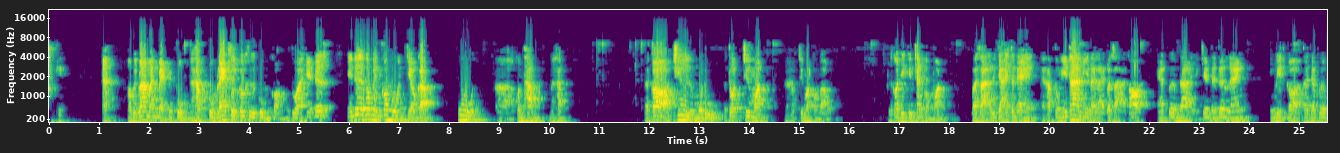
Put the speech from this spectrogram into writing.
โอเคอะเอาเป็นว่ามันแบ่งเป็นกลุ่มนะครับ กลุ่มแรกสุดก็คือกลุ่มของตัว header header ก็เป็นข้อมูลเกี่ยวกับผู้คนทำนะครับ แล้วก็ชื่อโมดูลตัวชื่อมอด นะครับชื่อมอดของเรา แล้วก็ description ของมอดภาษาที่จะให้แสดงนะครับ ตรงนี้ถ้ามีหลาย ๆ ภาษาก็แอดเพิ่มได้ อย่างเช่น title rank English ก็ถ้าจะเพิ่ม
